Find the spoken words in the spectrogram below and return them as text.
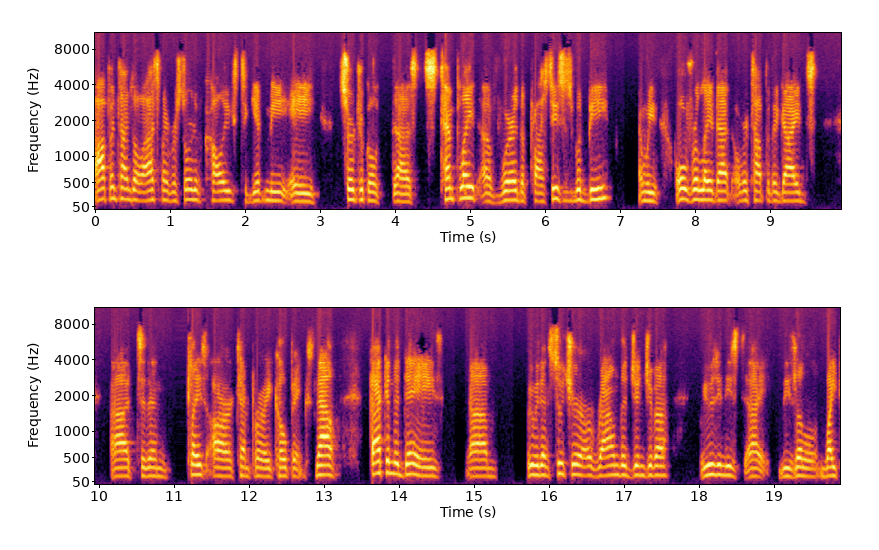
Oftentimes, I'll ask my restorative colleagues to give me a surgical uh, template of where the prosthesis would be, and we overlay that over top of the guides uh, to then place our temporary copings. Now, back in the days, um, we would then suture around the gingiva using these uh, these little white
